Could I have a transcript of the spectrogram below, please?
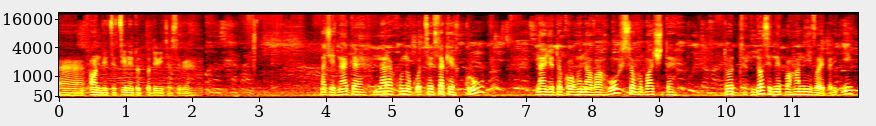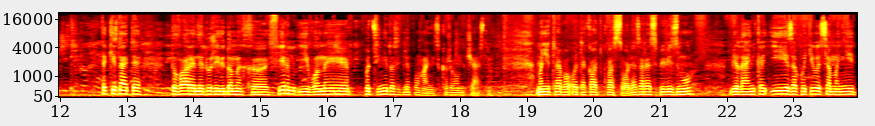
Е, он дивіться, ціни тут подивіться собі. Значить, знаєте, на рахунок оцих всяких круп, навіть такого на вагу всього, бачите, тут досить непоганий вибір. І такі, знаєте, товари не дуже відомих е, фірм, і вони по ціні досить непогані, скажу вам чесно. Мені треба отака от квасоля, зараз візьму біленька, і захотілося мені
